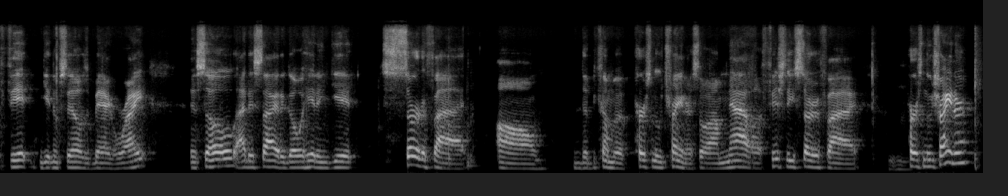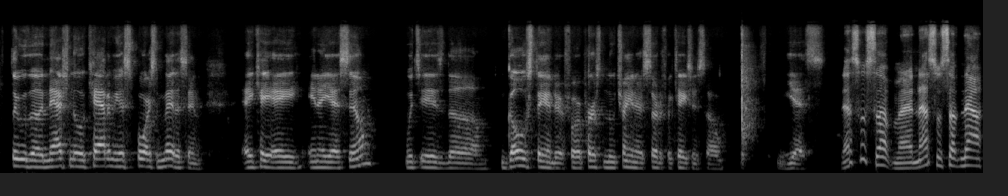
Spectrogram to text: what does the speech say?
fit, get themselves back right. And so I decided to go ahead and get certified um, to become a personal trainer. So I'm now officially certified mm-hmm. personal trainer through the National Academy of Sports Medicine, aka NASM, which is the gold standard for a personal trainer certification. So, yes. That's what's up, man. That's what's up. Now,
